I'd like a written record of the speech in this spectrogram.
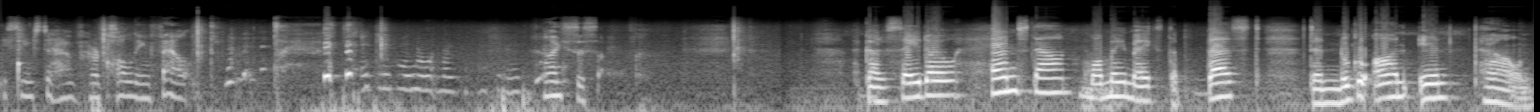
He seems to have her calling found. Ito yung kind of like Ay, sus. I gotta say though, hands down, mommy makes the best dinuguan in town.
